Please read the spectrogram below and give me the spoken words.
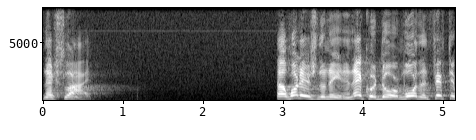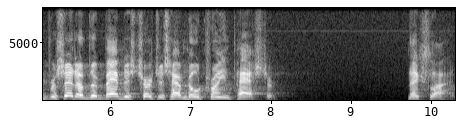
Next slide. Now, what is the need? In Ecuador, more than 50% of the Baptist churches have no trained pastor. Next slide.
